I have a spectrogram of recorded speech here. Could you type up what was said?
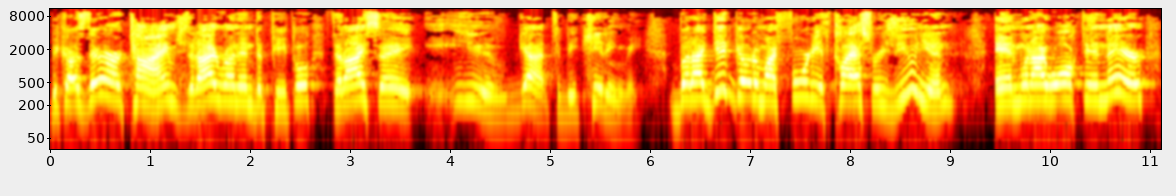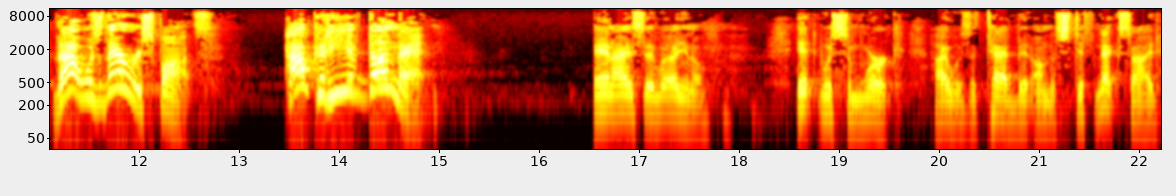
Because there are times that I run into people that I say, you've got to be kidding me. But I did go to my 40th class reunion, and when I walked in there, that was their response. How could he have done that? And I said, well, you know, it was some work. I was a tad bit on the stiff neck side,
